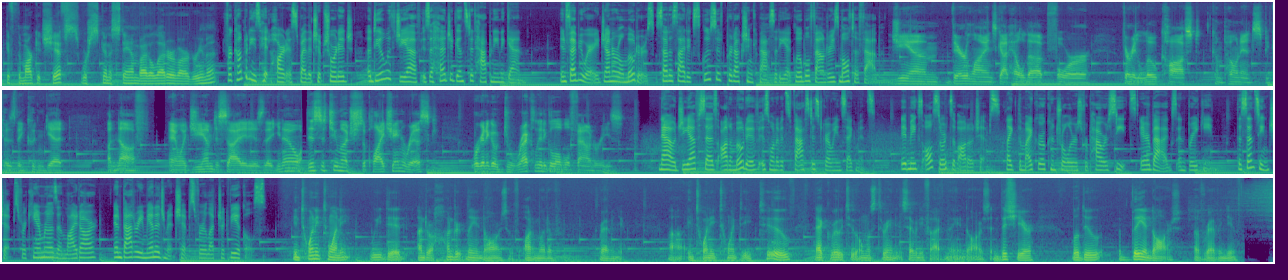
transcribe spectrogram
if the market shifts, we're going to stand by the letter of our agreement. For companies hit hardest by the chip shortage, a deal with GF is a hedge against it happening again. In February, General Motors set aside exclusive production capacity at Global Foundries Malta Fab. GM, their lines got held up for very low cost components because they couldn't get enough. And what GM decided is that, you know, this is too much supply chain risk. We're going to go directly to global foundries. Now, GF says automotive is one of its fastest growing segments. It makes all sorts of auto chips, like the microcontrollers for power seats, airbags, and braking, the sensing chips for cameras and LiDAR, and battery management chips for electric vehicles. In 2020, we did under $100 million of automotive revenue. Uh, in 2022, that grew to almost $375 million. And this year, we'll do a billion dollars of revenue.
